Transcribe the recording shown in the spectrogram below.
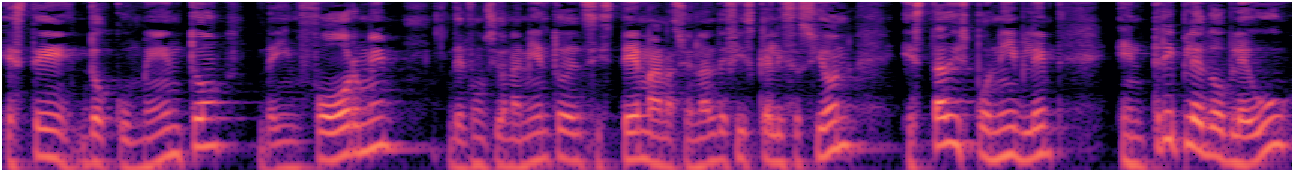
Este documento de informe del funcionamiento del Sistema Nacional de Fiscalización está disponible en www.asf.gov.mx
